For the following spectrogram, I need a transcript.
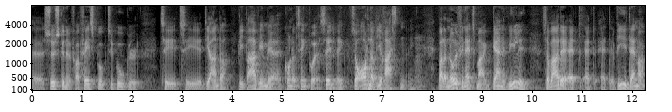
øh, søskende fra Facebook til Google til, til de andre, bliv bare ved med at kun at tænke på jer selv, ikke? så ordner vi resten. Ikke? Mm. Var der noget, finansmarkedet gerne ville, så var det, at, at, at vi i Danmark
